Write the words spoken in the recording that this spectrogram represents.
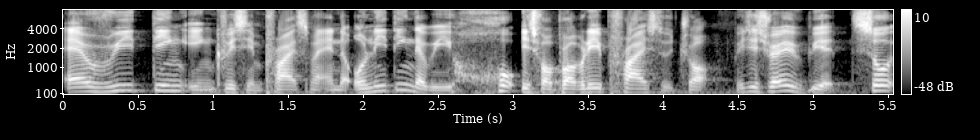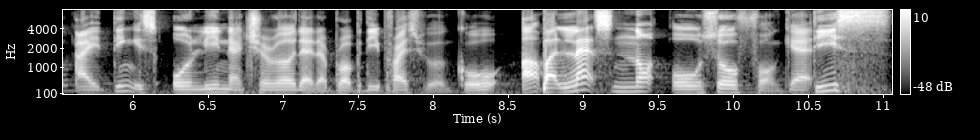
everything increase in price, man. And the only thing that we hope is for property price to drop, which is very weird. So I think it's only natural that the property price will go up. But let's not also forget this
